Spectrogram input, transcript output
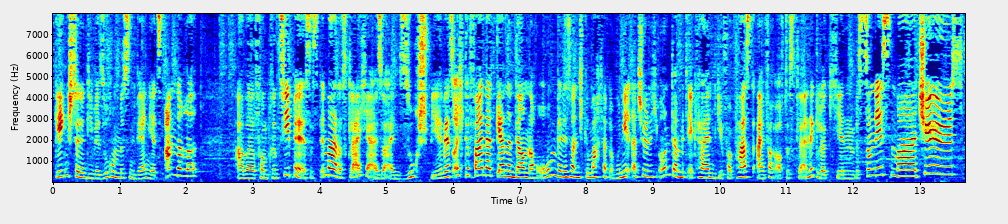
Gegenstände, die wir suchen müssen, wären jetzt andere. Aber vom Prinzip her ist es immer das gleiche, also ein Suchspiel. Wenn es euch gefallen hat, gerne einen Daumen nach oben. Wenn ihr es noch nicht gemacht habt, abonniert natürlich. Und damit ihr kein Video verpasst, einfach auf das kleine Glöckchen. Bis zum nächsten Mal. Tschüss!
